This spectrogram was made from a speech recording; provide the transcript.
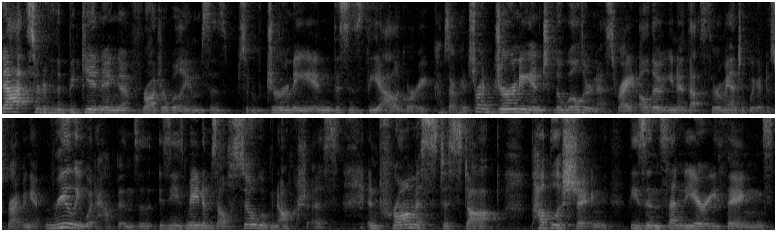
That's sort of the beginning of Roger Williams's sort of journey, and this is the allegory comes out. He's trying journey into the wilderness, right? Although you know that's the romantic way of describing it. Really, what happens is, he's made himself so obnoxious and promised to stop publishing these incendiary things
